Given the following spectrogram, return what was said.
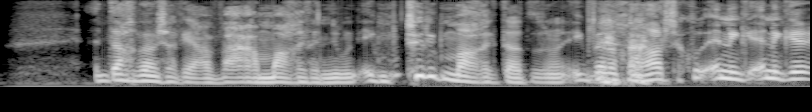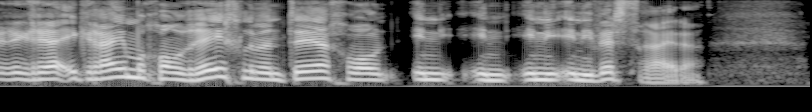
En dacht bij mezelf, ja, waarom mag ik dat niet doen? Ik, natuurlijk mag ik dat doen. Ik ben gewoon hartstikke goed. En ik, en ik, ik, rij, ik rij me gewoon reglementair gewoon in, in, in, die, in die wedstrijden.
